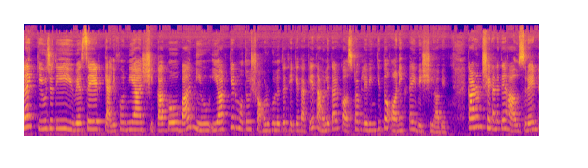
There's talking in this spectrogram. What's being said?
লাইক কেউ যদি ইউএসএর ক্যালিফোর্নিয়া, শিকাগো বা নিউ ইয়র্কের মতো শহরগুলোতে থেকে থাকে, তাহলে তার কস্ট অফ লিভিং কিন্তু অনেকটাই বেশি হবে। কারণ সেখানেতে হাউস রেন্ট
